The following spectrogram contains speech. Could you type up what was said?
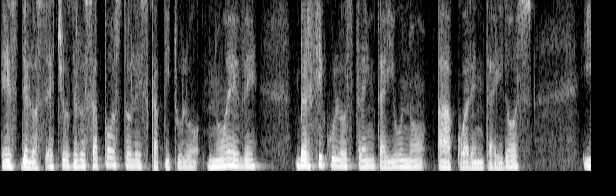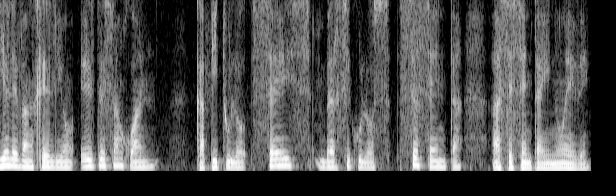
es de los Hechos de los Apóstoles, capítulo 9, versículos 31 a 42, y el Evangelio es de San Juan, capítulo 6, versículos 60 a 69.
